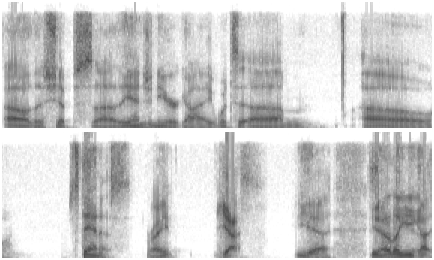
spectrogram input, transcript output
oh the ship's uh, the engineer guy, what's it, um, oh Stamets, right? Yes. Yeah, you know, like you got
